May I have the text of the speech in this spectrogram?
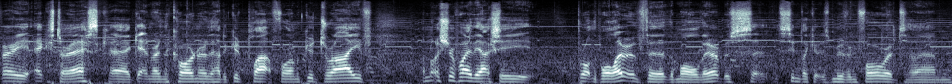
Very Exeter-esque. Uh, getting around the corner, they had a good platform, good drive. I'm not sure why they actually brought the ball out of the, the maul there. It was it seemed like it was moving forward. Um,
